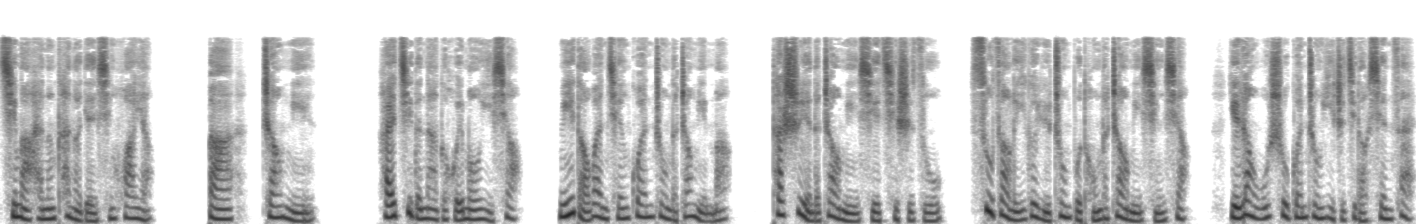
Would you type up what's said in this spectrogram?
起码还能看到点新花样。八张敏，还记得那个回眸一笑，迷倒万千观众的张敏吗？她饰演的赵敏邪气十足，塑造了一个与众不同的赵敏形象。也让无数观众一直记到现在。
